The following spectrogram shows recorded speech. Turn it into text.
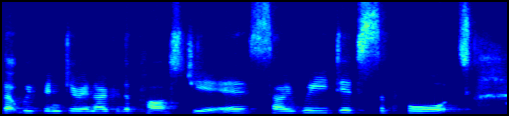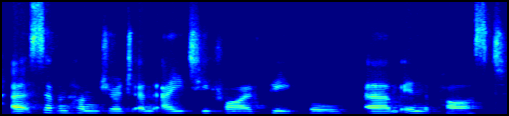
that we've been doing over the past year. So we did support uh, 785 people um, in the past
